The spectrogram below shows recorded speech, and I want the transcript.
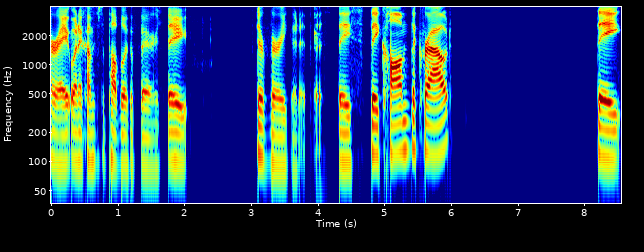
all right, when it comes to public affairs. They they're very good at this. They they calmed the crowd. They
